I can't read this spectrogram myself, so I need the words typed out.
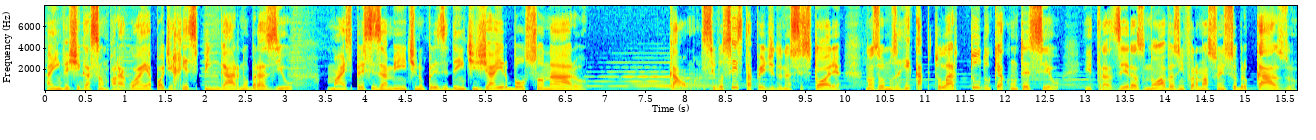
a investigação paraguaia pode respingar no Brasil, mais precisamente no presidente Jair Bolsonaro. Calma, se você está perdido nessa história, nós vamos recapitular tudo o que aconteceu e trazer as novas informações sobre o caso.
